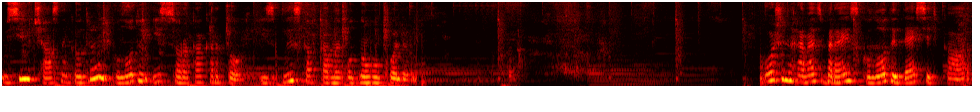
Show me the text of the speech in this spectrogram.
Усі учасники отримують колоду із 40 карток із блискавками одного кольору. Кожен гравець бере із колоди 10 карт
